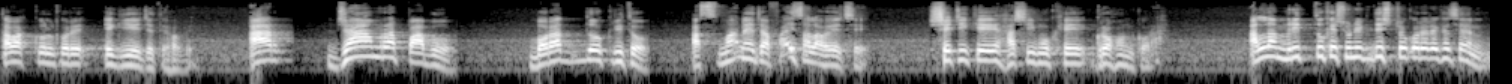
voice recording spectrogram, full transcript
তাওয়াক্কুল করে এগিয়ে যেতে হবে। আর যা আমরা পাব, বরাদ্দকৃত আসমানে যা ফাইসালা হয়েছে, সেটিকে হাসি মুখে গ্রহণ করা। আল্লাহ মৃত্যুকে সুনির্দিষ্ট করে রেখেছেন।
